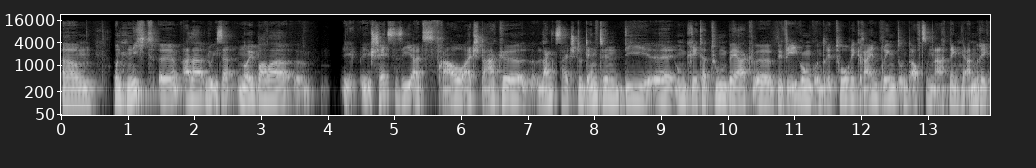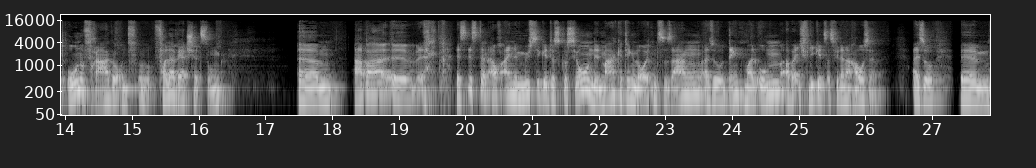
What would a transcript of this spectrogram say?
Ähm, und nicht äh, à la Luisa Neubauer äh, ich schätze sie als Frau, als starke Langzeitstudentin, die äh, um Greta Thunberg äh, Bewegung und Rhetorik reinbringt und auch zum Nachdenken anregt, ohne Frage und äh, voller Wertschätzung. Ähm, aber äh, es ist dann auch eine müßige Diskussion, den Marketingleuten zu sagen, also denk mal um, aber ich fliege jetzt erst wieder nach Hause. Also ähm,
